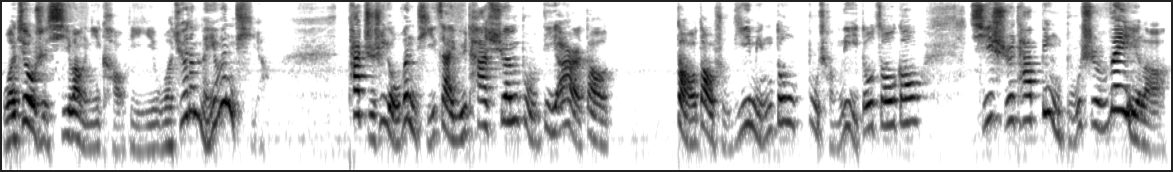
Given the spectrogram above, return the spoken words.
我就是希望你考第一，我觉得没问题啊。他只是有问题在于他宣布第二到到倒数第一名都不成立，都糟糕。其实他并不是为了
